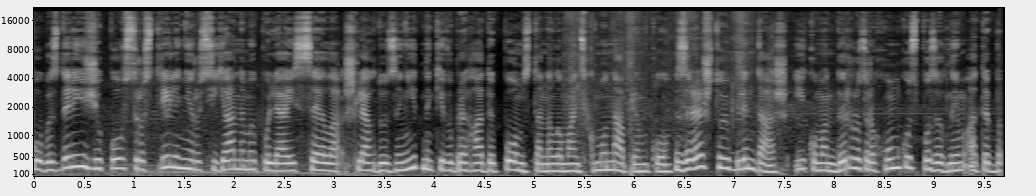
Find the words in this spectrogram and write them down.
По бездоріжжю повз розстріляні росіянами поля і села, шлях до зенітників бригади Помста на Лиманському напрямку. Зрештою, бліндаж і командир розрахунку з позивним АТБ.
